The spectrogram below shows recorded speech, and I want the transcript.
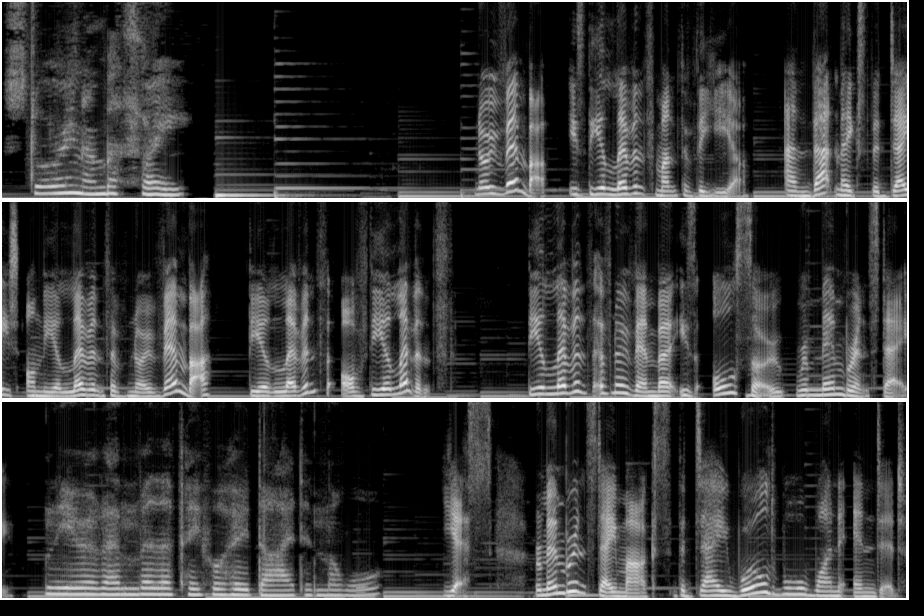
Story number three. November is the 11th month of the year, and that makes the date on the 11th of November the 11th of the 11th. The 11th of November is also Remembrance Day. Do you remember the people who died in the war? Yes, Remembrance Day marks the day World War I ended,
